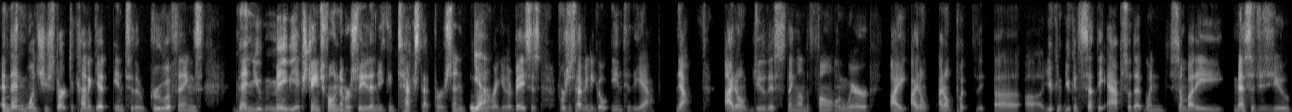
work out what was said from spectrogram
and then once you start to kind of get into the groove of things then you maybe exchange phone numbers so you then you can text that person Yeah. on a regular basis versus having to go into the app now i don't do this thing on the phone where I, I don't I don't put the uh uh you can you can set the app so that when somebody messages you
